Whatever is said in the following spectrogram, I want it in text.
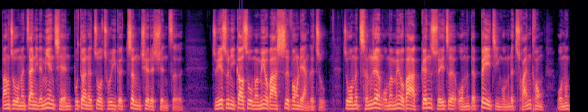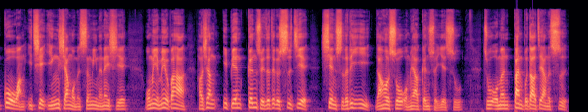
帮助我们在你的面前不断地做出一个正确的选择。主耶稣，你告诉我们没有办法侍奉两个主。主，我们承认我们没有办法跟随着我们的背景、我们的传统、我们过往一切影响我们生命的那些，我们也没有办法，好像一边跟随着这个世界现实的利益，然后说我们要跟随耶稣。主，我们办不到这样的事，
